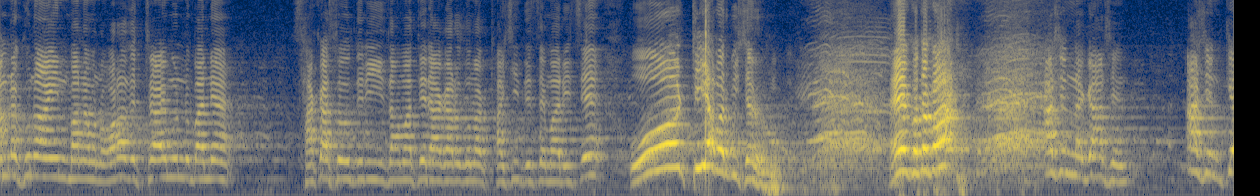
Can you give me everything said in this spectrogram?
আমরা কোনো আইন বানাবো না। ওরা যে ট্রাইব্যুনাল বানিয়ে সাকা চৌধুরী জামাতের এগারো জনক ফাঁসি দিতে মারিছে, ওটি আবার বিচার হবে। কর আসেন না আসেন। আসেন, কে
